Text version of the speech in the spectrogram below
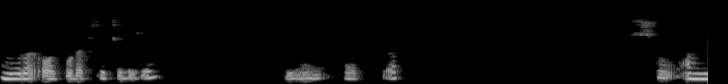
এবার অল প্রোডাক্টসে চলে যাই। সো আমি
